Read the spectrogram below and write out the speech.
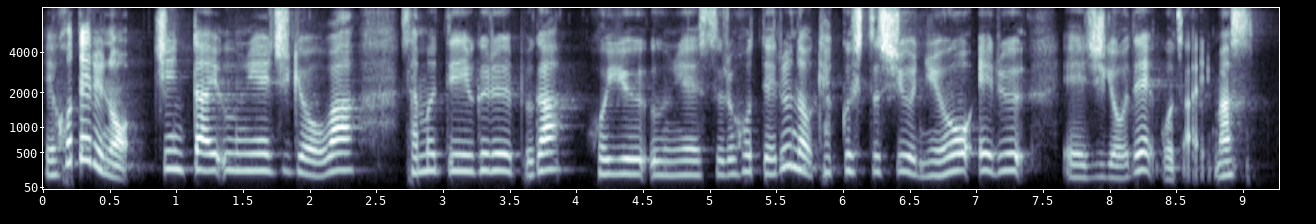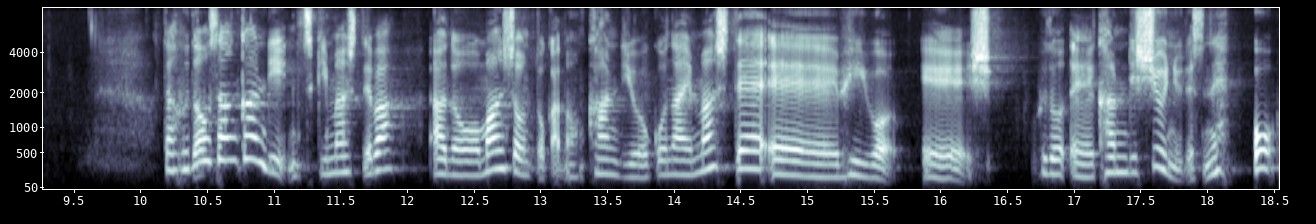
えホテルの賃貸運営事業はサムティグループが保有運営するホテルの客室収入を得る、えー、事業でございます。不動産管理につきましてはあのマンションとかの管理を行いまして、えー、フィーを、えー、不動、えー、管理収入ですね、を、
